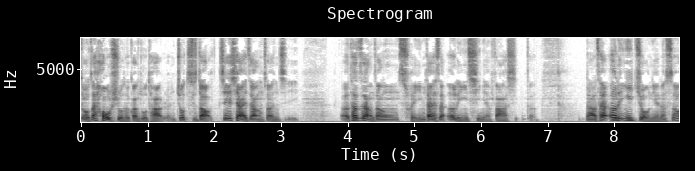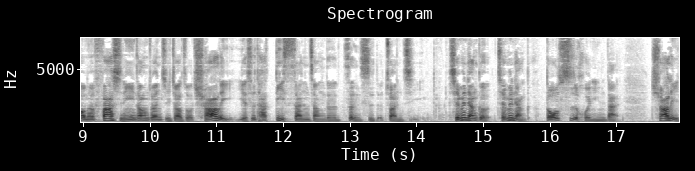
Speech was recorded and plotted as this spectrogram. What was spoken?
有在后续有在关注他的人，就知道接下来这张专辑，呃，他这两张纯音带是在二零一七年发行的。那在二零一九年的时候呢，发行一张专辑叫做《Charlie》，也是他第三张的正式的专辑。前面两个，前面两个都是混音带，《Charlie》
